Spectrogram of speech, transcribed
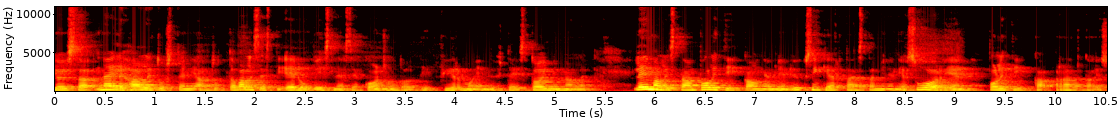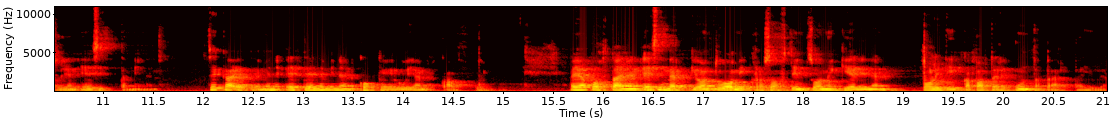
joissa näille hallitusten ja tuttavallisesti edubisnes- ja konsultointifirmojen yhteistoiminnalle Leimallista on politiikkaongelmien yksinkertaistaminen ja suorien politiikkaratkaisujen esittäminen sekä eteneminen kokeilujen kautta. Ajankohtainen esimerkki on tuo Microsoftin suomenkielinen politiikkapaperi kuntapäättäjille.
